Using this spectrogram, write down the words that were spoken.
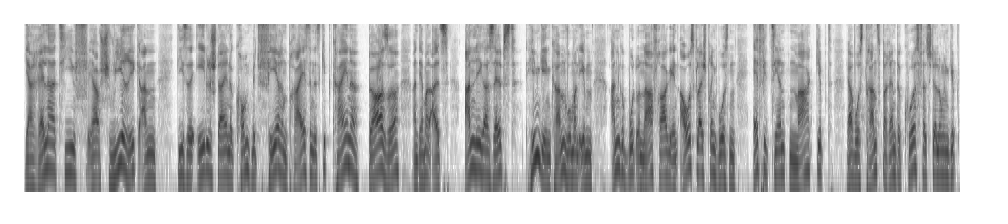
ja relativ ja, schwierig an diese Edelsteine kommt mit fairen Preisen. Es gibt keine Börse, an der man als Anleger selbst hingehen kann, wo man eben Angebot und Nachfrage in Ausgleich bringt, wo es einen effizienten Markt gibt, ja, wo es transparente Kursfeststellungen gibt.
